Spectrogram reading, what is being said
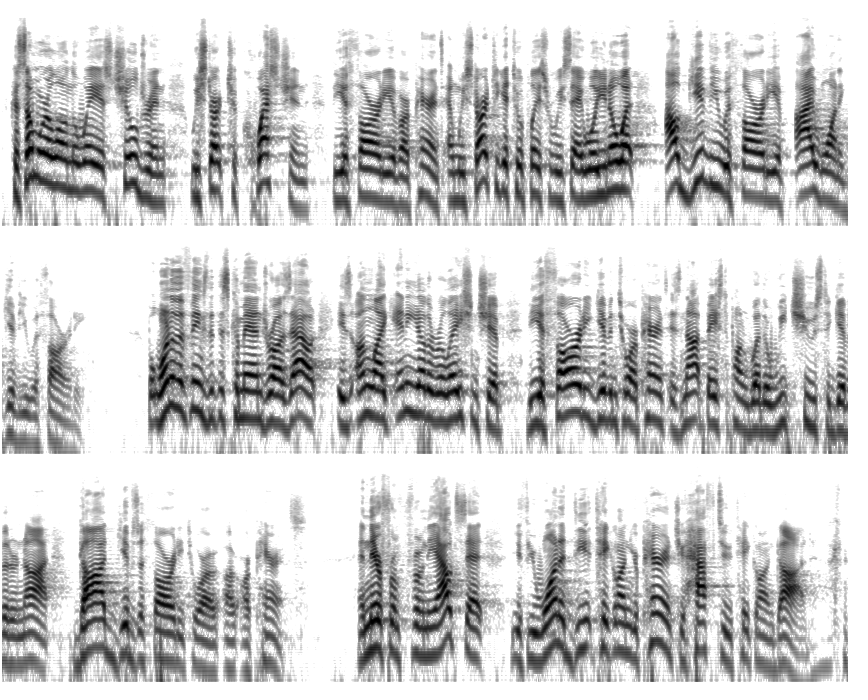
Because somewhere along the way, as children, we start to question the authority of our parents, and we start to get to a place where we say, well, you know what? I'll give you authority if I want to give you authority. But one of the things that this command draws out is unlike any other relationship, the authority given to our parents is not based upon whether we choose to give it or not. God gives authority to our, our, our parents. And therefore, from the outset, if you want to de- take on your parents, you have to take on God.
